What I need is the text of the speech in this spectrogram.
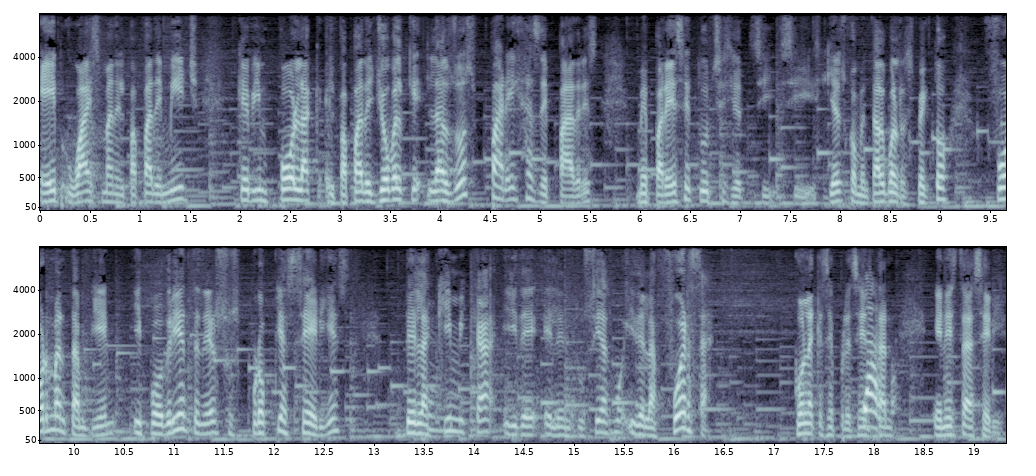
Abe Weisman, el papá de Mitch, Kevin Pollack, el papá de Joel, que las dos parejas de padres, me parece, tú, si, si, quieres comentar algo al respecto, forman también y podrían tener sus propias series de la química y del entusiasmo y de la fuerza con la que se presentan en esta serie.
